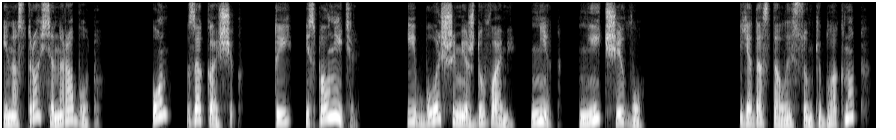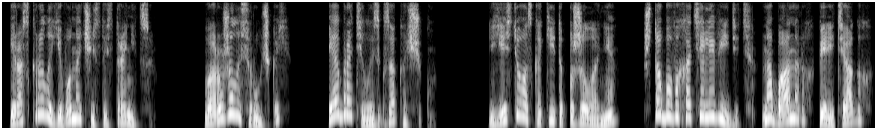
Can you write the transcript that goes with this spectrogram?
и настройся на работу. Он — заказчик, ты — исполнитель. И больше между вами нет ничего. Я достала из сумки блокнот и раскрыла его на чистой странице. Вооружилась ручкой и обратилась к заказчику. «Есть у вас какие-то пожелания? Что бы вы хотели видеть на баннерах, перетягах,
